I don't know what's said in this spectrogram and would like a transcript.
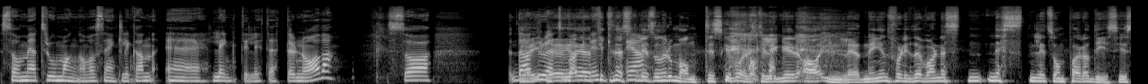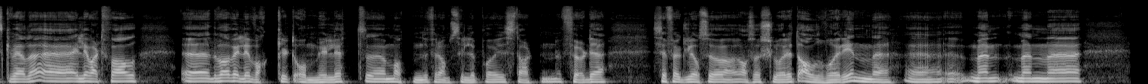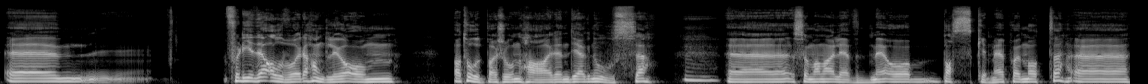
som jeg tror mange av oss egentlig kan eh, lengte litt etter nå, da. Så da dro jeg tilbake litt. jeg, fikk nesten Ja. litt sånn romantiske forestillinger av innledningen, fordi det var nesten, nesten litt sånn paradisisk ved det. eh, Eller i hvert fall Det var veldig vakkert omhyllet, eh, måten du framstiller på i starten, før det selvfølgelig også altså, slår et alvor inn. eh, Men, men eh, eh, Fordi det alvoret handler jo om at hovedpersonen har en diagnose Mm. som han har levd med og basker med, på en måte. Eh,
